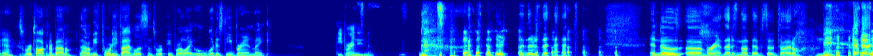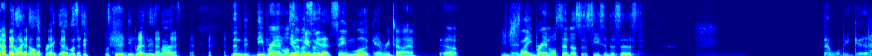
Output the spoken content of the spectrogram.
Yeah, because we're talking about them. That'll be 45 listens where people are like, "Ooh, what does D brand make?" D brand these nuts. then, there's, then there's that. And no, uh, Brant, that is not the episode title. They're gonna be like, that was pretty good. Let's do, let's do D brand these nuts. Then D- D brand will You'll send give us. me a, that same look every time. Yep. You're just And like, D brand will send us a cease and desist. That will be good.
